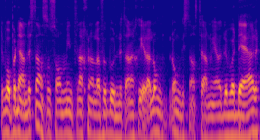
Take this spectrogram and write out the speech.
det var på den distansen som internationella förbundet arrangerade lång, långdistanstävlingar. Det var där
